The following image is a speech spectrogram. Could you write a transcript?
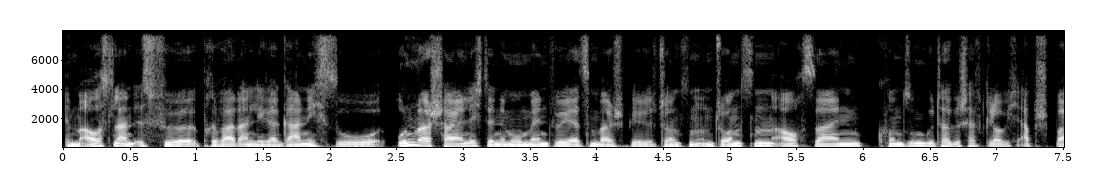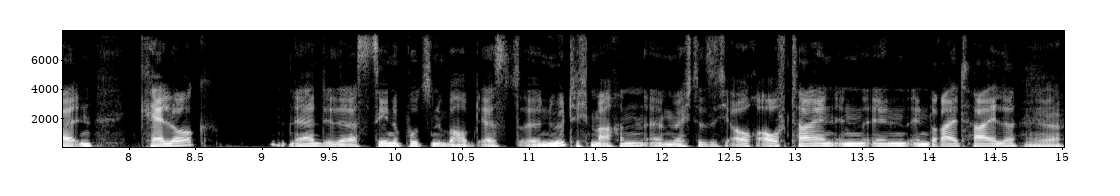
im Ausland ist für Privatanleger gar nicht so unwahrscheinlich, denn im Moment will ja zum Beispiel Johnson Johnson auch sein Konsumgütergeschäft, glaube ich, abspalten. Kellogg ja, die das Zähneputzen überhaupt erst äh, nötig machen, äh, möchte sich auch aufteilen in, in, in drei Teile. Ja.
